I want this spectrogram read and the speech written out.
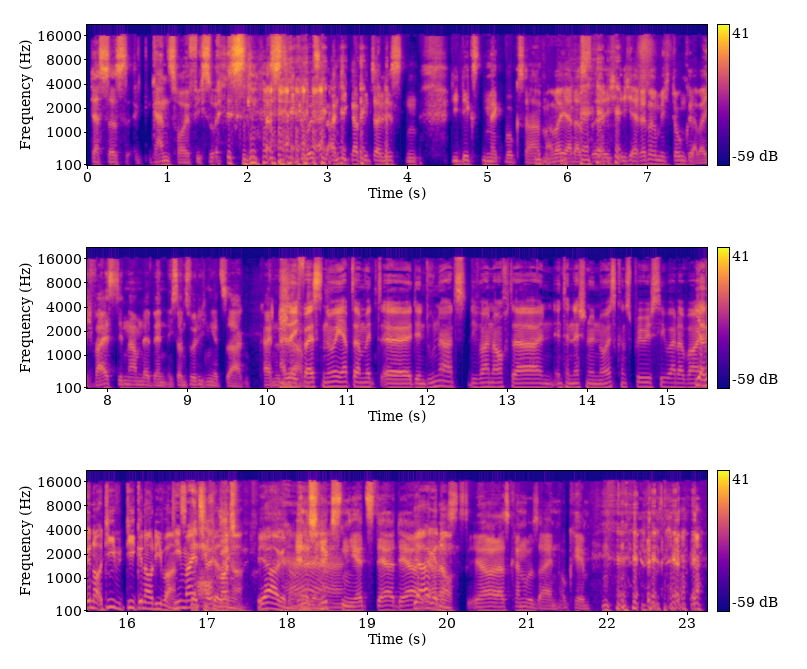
dass das ganz häufig so ist, dass die größten Antikapitalisten die dicksten MacBooks haben. Aber ja, das, äh, ich, ich erinnere mich dunkel, aber ich weiß den Namen der Band nicht, sonst würde ich ihn jetzt sagen. Keine also ich Scham. weiß nur, ihr habt da mit äh, den Donuts, die waren auch da, ein International Noise Conspiracy war dabei. Ja, genau, die, die, genau die waren Die meinst du? Oh. Ja, genau. Ah. Dennis ja. Nixon jetzt, der, der. Ja, genau. Das, ja, das kann wohl sein. Okay.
